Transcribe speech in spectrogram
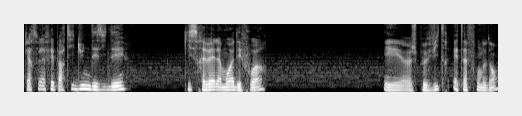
car cela fait partie d'une des idées qui se révèlent à moi des fois, et euh, je peux vite être à fond dedans.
